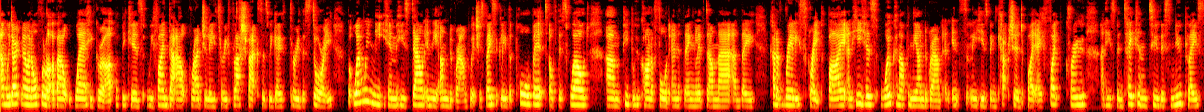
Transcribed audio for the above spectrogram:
and we don't know an awful lot about where he grew up because we find that out gradually through flashbacks as we go through the story. But when we meet him, he's down in the underground, which is basically the poor bit of this world. Um, people who can't afford anything live down there and they kind of really scrape by. And he has woken up in the underground and instantly he's been captured by a fight crew and he's been taken to this new place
